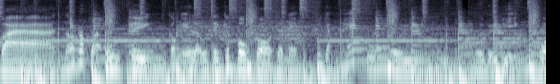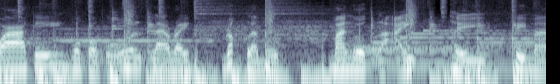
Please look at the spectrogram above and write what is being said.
và nó rất là ưu tiên có nghĩa là ưu tiên cái vocal cho anh em cái giọng hát của người người biểu diễn qua cái vocal của Light Array rất là mượt. Mà ngược lại thì khi mà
